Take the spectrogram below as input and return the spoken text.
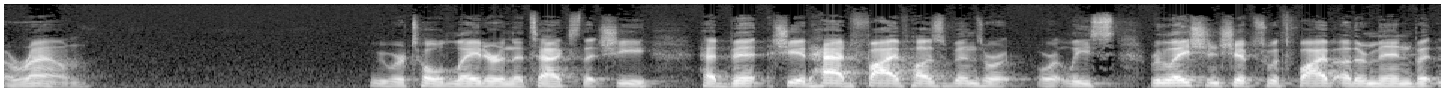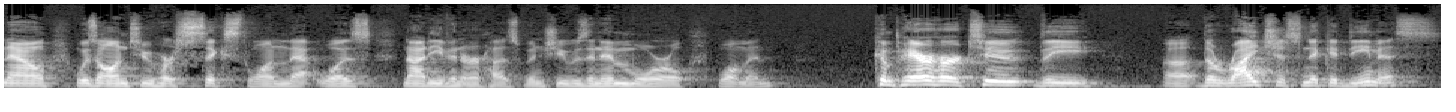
around. We were told later in the text that she had been she had had five husbands or or at least relationships with five other men but now was on to her sixth one that was not even her husband. She was an immoral woman. Compare her to the uh, the righteous nicodemus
